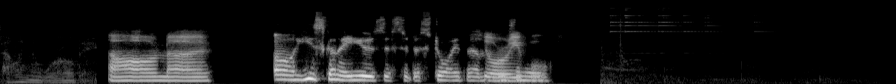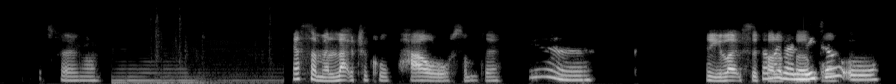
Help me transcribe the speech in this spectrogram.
selling the world a Oh no. Oh, he's gonna use this to destroy them. Pure isn't he? evil. What's going on? He has some electrical power or something. Yeah. And he likes the Am I color Magneto purple.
